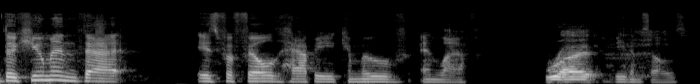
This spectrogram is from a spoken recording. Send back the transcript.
the human that is fulfilled, happy, can move and laugh. Right. Be themselves.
